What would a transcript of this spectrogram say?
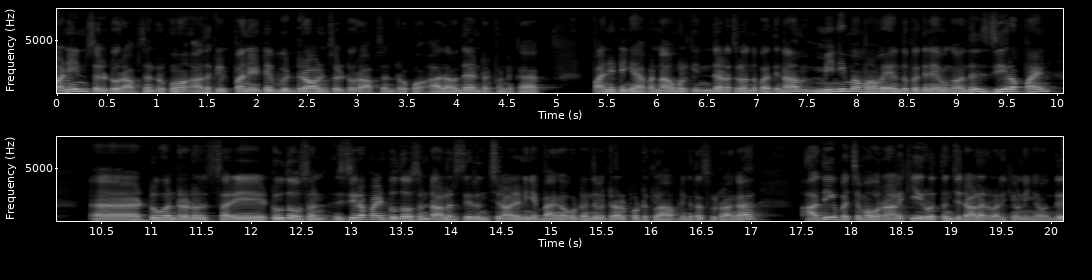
மணின்னு சொல்லிட்டு ஒரு ஆப்ஷன் இருக்கும். அதை கிளிக் பண்ணிவிட்டு விட்ரால்னு சொல்லிட்டு ஒரு ஆப்ஷன் இருக்கும். அதை வந்து என்டர் பண்ணுங்க. பண்ணிட்டீங்க அப்படின்னா உங்களுக்கு இந்த இடத்துல வந்து பார்த்திங்கன்னா மினிமமாகவே வந்து பார்த்திங்கன்னா இவங்க வந்து zero point two hundred sorry two thousand zero point two thousand dollars இருந்துச்சுனாலே நீங்கள் பேங்க் அக்கௌண்ட் வந்து விட்ரால் போட்டுக்கலாம் அப்படிங்கிறத சொல்கிறாங்க அதிகபட்சமாக ஒரு நாளைக்கு இருபத்தஞ்சி டாலர் வரைக்கும் நீங்கள் வந்து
